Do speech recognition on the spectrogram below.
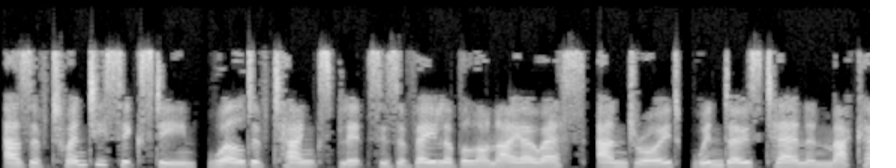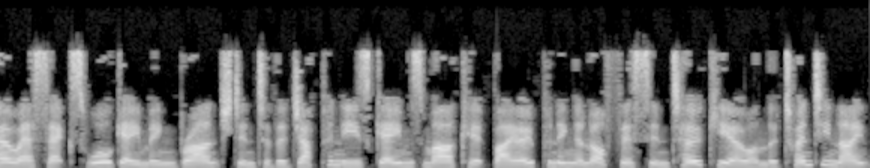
As of 2016, World of Tanks Blitz is available on iOS, Android, Windows 10 and Mac OS X Wargaming branched into the Japanese games market by opening an office in Tokyo on 29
